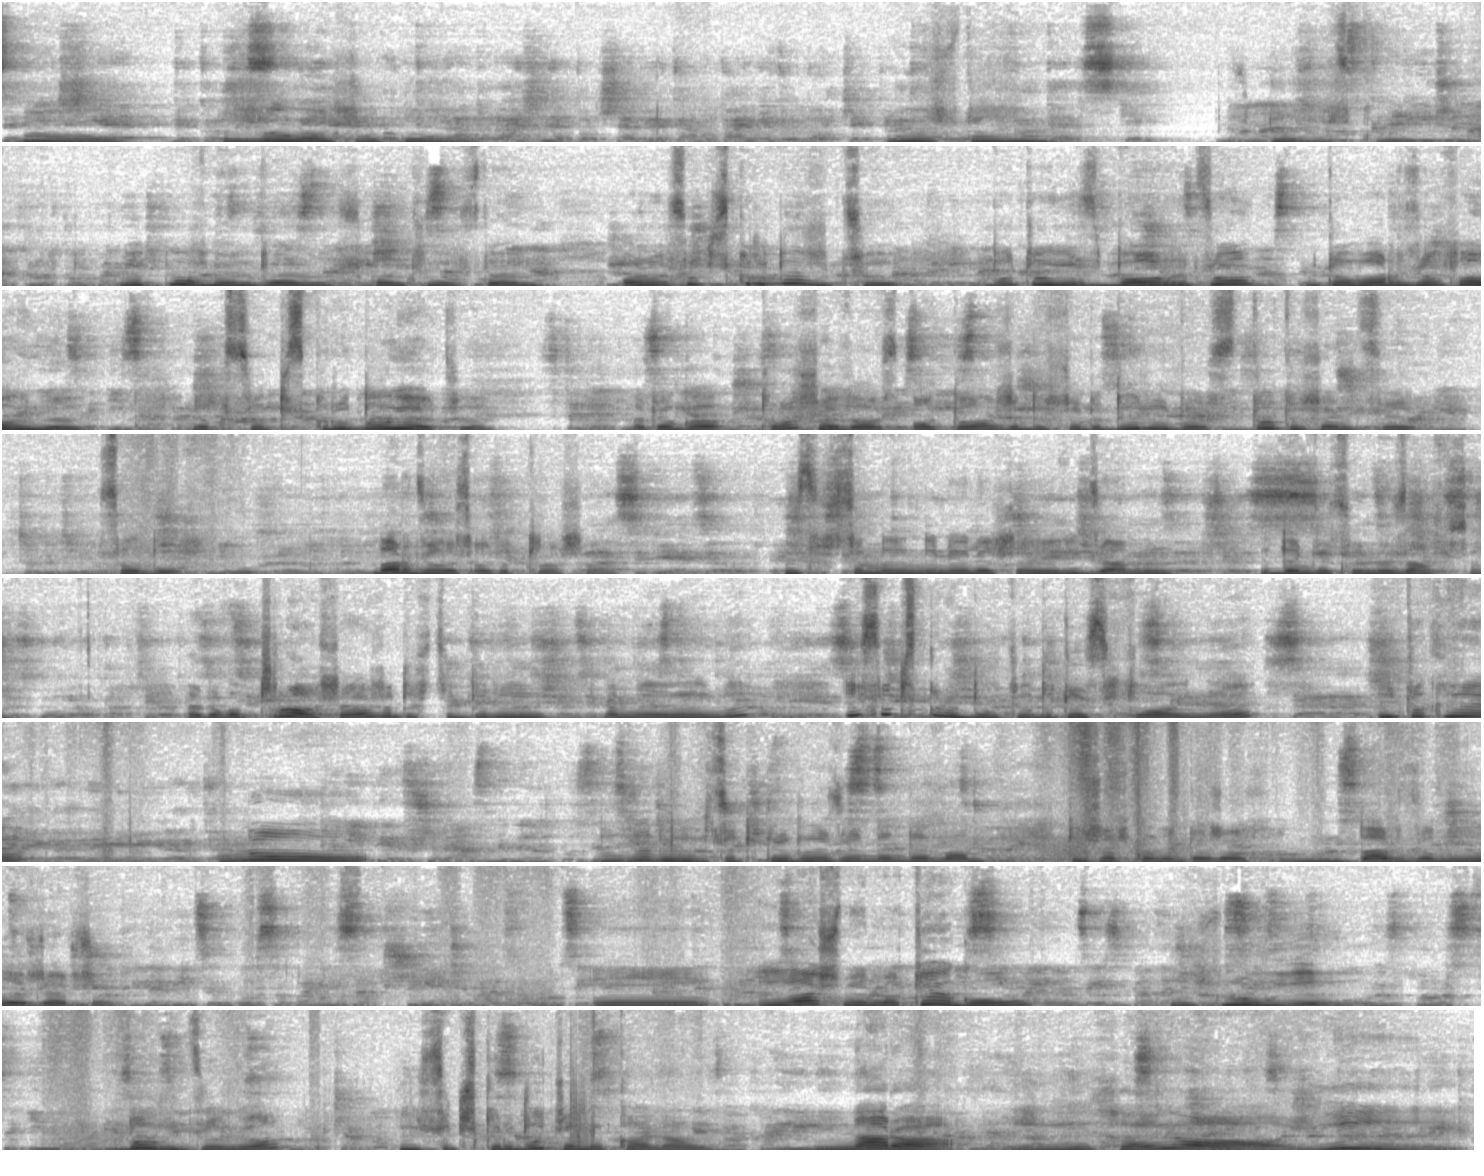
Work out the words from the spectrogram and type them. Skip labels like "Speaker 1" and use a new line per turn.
scenicznie
wyłącz
wykorzystuje
chuj.
na doraźne potrzeby kampanii wyborczej Platformy
tu.
Obywatelskiej.
Donald Tusk liczy na krótką
Nie powiem wam
Zdaje się,
skąd
zapomina,
jestem,
że
ale subskrybujcie, bo to jest bardzo,
2015
to bardzo fajne,
i
jak subskrybujecie.
na Wtedy Tusk
Dlatego proszę was o to, żebyście dobili do 100 tysięcy subów. Bardzo was o to proszę. Jesteście moimi najlepszymi widzami i będziecie na zawsze. Dlatego proszę, żebyście byli na mnie mili i subskrybujcie, bo to jest fajne i takie, no, jeżeli subskrybujecie, będę wam pisał w komentarzach bardzo miłe rzeczy. I, i właśnie dlatego lubię. Do widzenia i subskrybujcie mój kanał. Nara i hejo! i.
